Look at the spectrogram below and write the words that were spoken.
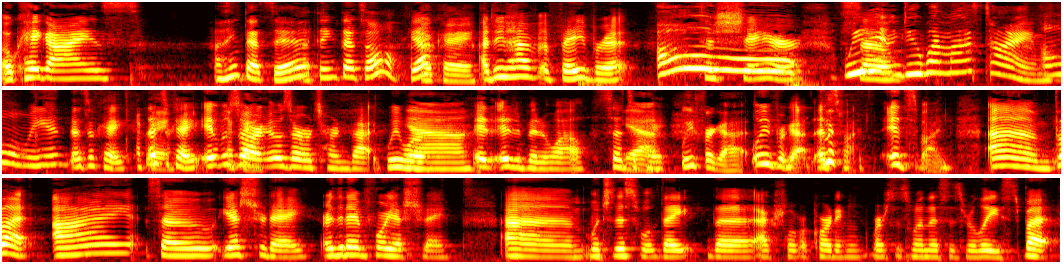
Okay, guys. I think that's it. I think that's all. Yeah. Okay. I do have a favorite oh, to share. We so- didn't do one last time. Oh man, that's okay. That's Okay. okay. It was Okay. our it was our return back. We were Yeah. it, it had been a while, so it's yeah, okay. we forgot. We forgot. That's fine. It's fine. Um, but I so yesterday or the day before yesterday, um, which this will date the actual recording versus when this is released. But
